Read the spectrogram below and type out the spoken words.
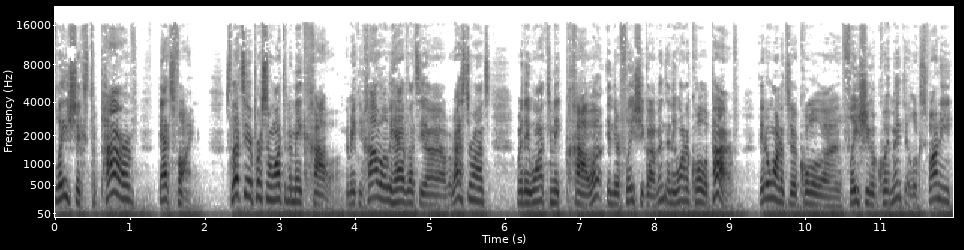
fleishiks to parv, that's fine. So let's say a person wanted to make challah. They're making challah. We have, let's say, uh, restaurants where they want to make challah in their fleshik ovens and they want to call a parv. They don't want it to call uh, a fleshik equipment. It looks funny.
